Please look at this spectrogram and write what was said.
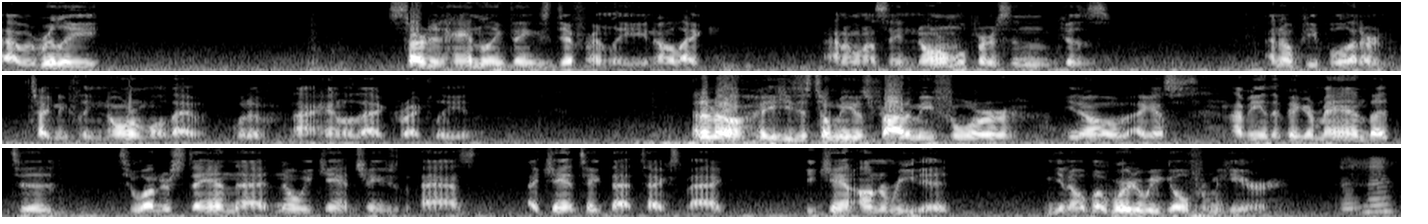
I really started handling things differently. You know, like I don't want to say normal person because I know people that are technically normal that would have not handled that correctly. And I don't know. He just told me he was proud of me for, you know, I guess not being the bigger man, but to to understand that no, we can't change the past. I can't take that text back. You can't unread it, you know. But where do we go from here? Mm-hmm.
